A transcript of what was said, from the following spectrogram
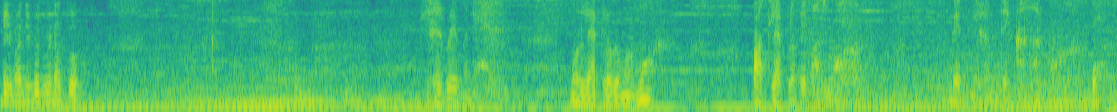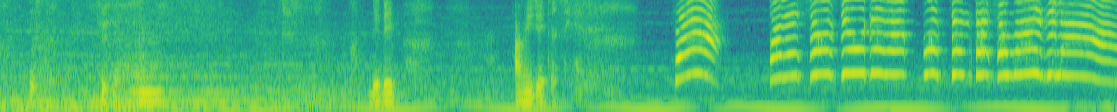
বেমানি করবি না তো? কিসের বেমানি মরলে এক লোকে মরমু পাঁচলে এক লোকে বাঁচবো পেতনির আমি দেখা সারবো দোস্ত তুই যা। দিদি আমি যেতেছি যা! তোরে সূর্য ওঠার আগ পর্যন্ত সময় দিলাম।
